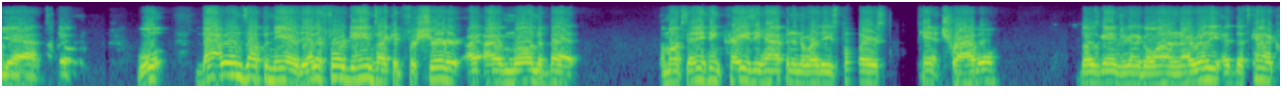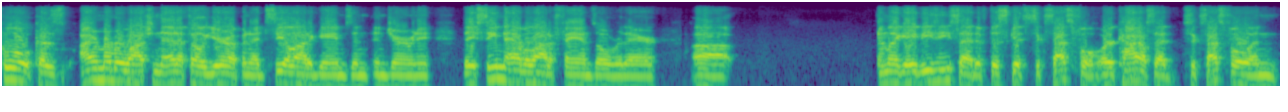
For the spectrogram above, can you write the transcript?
Yeah. So, well, that one's up in the air. The other four games, I could for sure, I, I'm willing to bet amongst anything crazy happening to where these players can't travel, those games are going to go on. And I really, that's kind of cool because I remember watching the NFL Europe and I'd see a lot of games in, in Germany. They seem to have a lot of fans over there. Uh, and like ABZ said, if this gets successful, or Kyle said, successful, and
